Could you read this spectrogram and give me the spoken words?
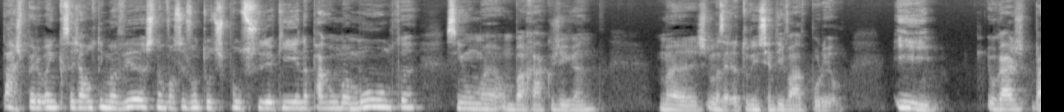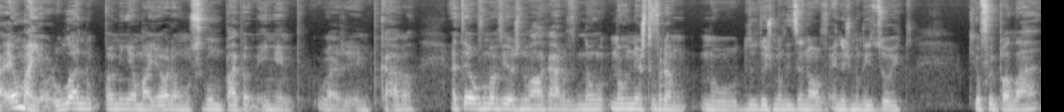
pá, espero bem que seja a última vez, senão vocês vão todos expulsos daqui e ainda pagam uma multa, assim, uma, um barraco gigante. Mas, mas era tudo incentivado por ele. E o gajo, pá, é o maior. O Lano, para mim, é o maior, é um segundo pai para mim, é, o gajo é impecável. Até houve uma vez no Algarve, não, não neste verão, no, de 2019, em 2018, que eu fui para lá,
